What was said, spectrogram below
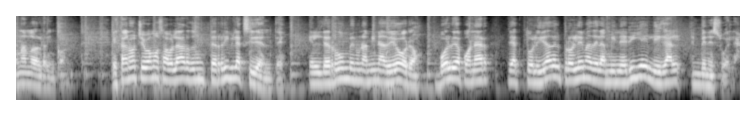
Fernando del Rincón. Esta noche vamos a hablar de un terrible accidente, el derrumbe en una mina de oro. Vuelve a poner de actualidad el problema de la minería ilegal en Venezuela.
